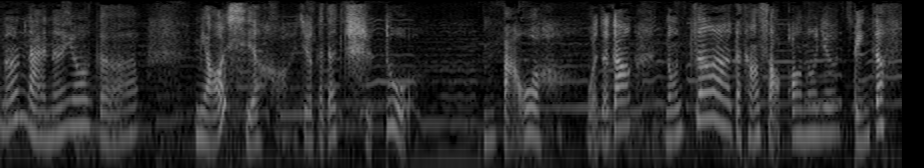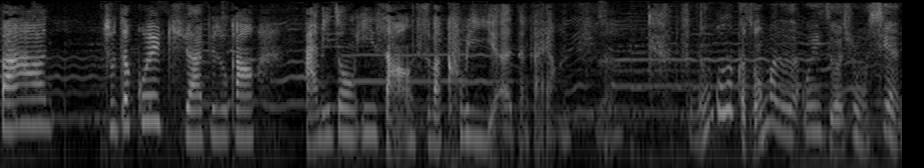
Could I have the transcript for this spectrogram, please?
侬哪能用搿描写好？就搿个尺度，嗯，把握好。或者讲，侬真个搿趟扫光，侬就定只法，做只规矩啊。比如讲，何里种衣裳是勿可以的，等介样子。反正我觉着搿种物事规则这种线。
